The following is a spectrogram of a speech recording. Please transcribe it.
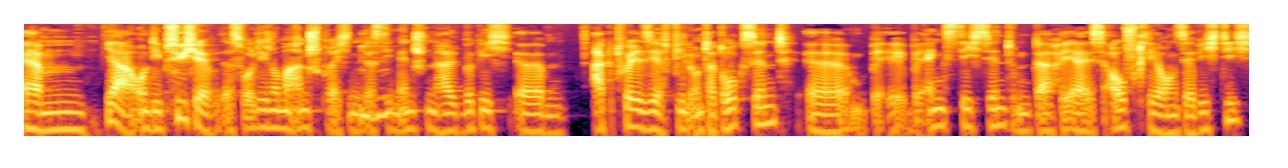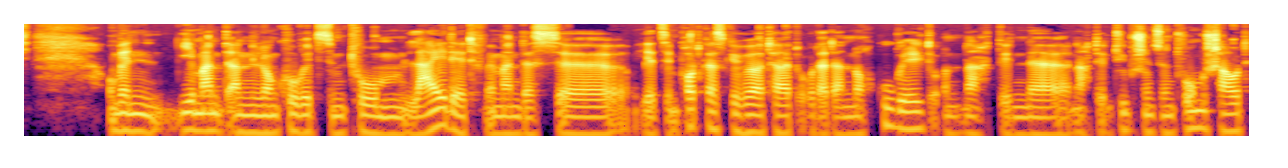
Ähm, ja, und die Psyche, das wollte ich nochmal ansprechen, mhm. dass die Menschen halt wirklich ähm, aktuell sehr viel unter Druck sind, äh, be beängstigt sind und daher ist Aufklärung sehr wichtig. Und wenn jemand an Long-Covid-Symptomen leidet, wenn man das äh, jetzt im Podcast gehört hat oder dann noch googelt und nach den, äh, nach den typischen Symptomen schaut,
